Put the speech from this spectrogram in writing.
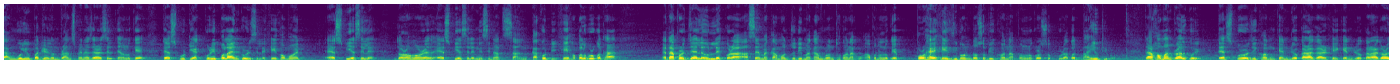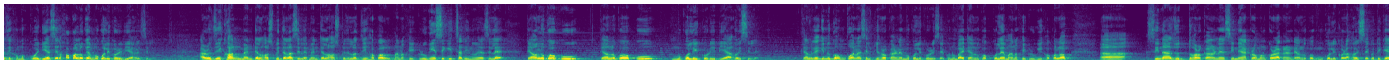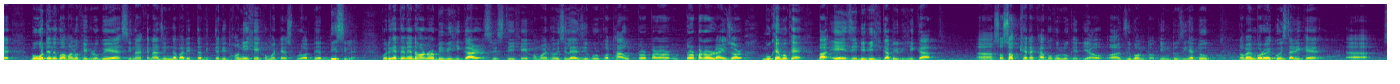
গাংগুলী উপাধিৰ এজন ব্ৰাঞ্চ মেনেজাৰ আছিল তেওঁলোকে তেজপুৰ ত্যাগ কৰি পলায়ন কৰিছিলে। সেই সময়ত এছ পি আছিলে দৰঙৰ এছ পি আছিলে নিচিনাথ চাং কাকতি। সেই সকলোবোৰ কথা এটা পৰ্যায়লৈ উল্লেখ কৰা আছে মাকামত। যদি মাকাম গ্ৰন্থখন আপ- আপোনালোকে পঢ়ে সেই জীৱন্ত ছবিখন আপোনালোকৰ চকুৰ আগত ভাহি উঠিব। তাৰ সমান্তৰালকৈ তেজপুৰৰ যিখন কেন্দ্ৰীয় কাৰাগাৰ সেই কেন্দ্ৰীয় কাৰাগাৰৰ যিসমূহ কয়দী আছিল সকলোকে মুকলি কৰি দিয়া হৈছিলে। আৰু যিখন মেণ্টেল হস্পিটেল আছিলে মেণ্টেল হস্পিটেলত যিসকল মানসিক ৰোগী চিকিৎসাধীন হৈ আছিলে তেওঁলোককো তেওঁলোককো মুকলি কৰি দিয়া হৈছিলে। তেওঁলোকে কিন্তু গম পোৱা নাছিল কিহৰ কাৰণে মুকলি কৰিছে। কোনোবাই তেওঁলোকক ক'লে মানসিক ৰোগীসকলক চীনা যুদ্ধৰ কাৰণে চীনে আক্ৰমণ কৰাৰ কাৰণে তেওঁলোকক মুকলি কৰা হৈছে। গতিকে বহুত এনেকুৱা মানসিক ৰোগীয়ে চীনা সেনা জিন্দাবাদ ইত্যাদি ইত্যাদি ধ্বনি সেই সময়ত তেজপুৰত দিছিলে। গতিকে তেনেধৰণৰ বিভীষিকাৰ সৃষ্টি সেই সময়ত হৈছিলে যিবোৰ কথা উত্তৰ পাৰৰ উত্তৰ পাৰৰ ৰাইজৰ মুখে মুখে বা এই যি বিভীষিকা বিভীষিকা স্বচক্ষে দেখা বহু লোক এতিয়াও জীৱন্ত। কিন্তু যিহেতু নৱেম্বৰৰ একৈছ তাৰিখে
